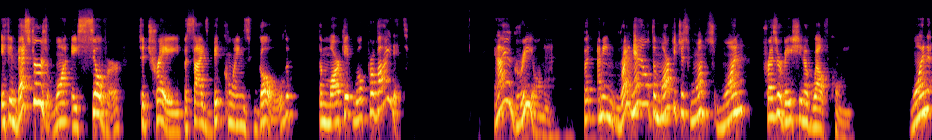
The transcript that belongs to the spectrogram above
if investors want a silver to trade besides Bitcoin's gold, the market will provide it. And I agree on that. But I mean, right now, the market just wants one preservation of wealth coin, one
